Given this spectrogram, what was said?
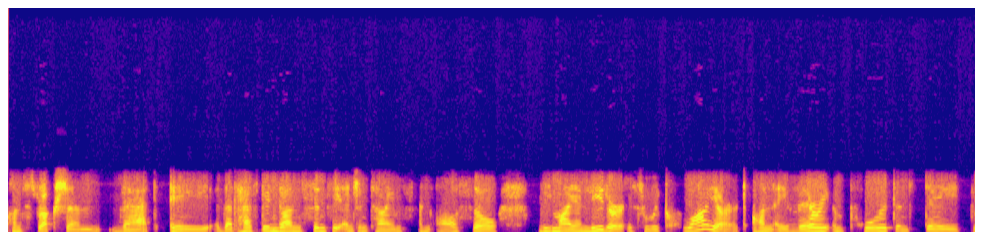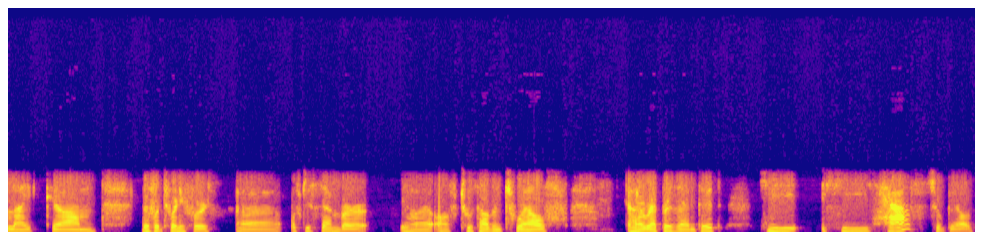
construction that a that has been done since the ancient times, and also the Mayan leader is required on a very important date, like um, the 21st uh, of December uh, of 2012, uh, represented. He he has to build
